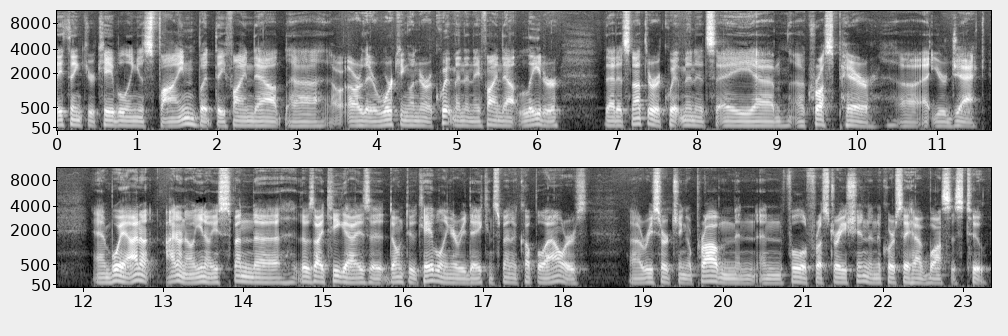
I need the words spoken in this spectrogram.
they think your cabling is fine, but they find out, uh, or they're working on their equipment and they find out later that it's not their equipment, it's a, um, a cross pair uh, at your jack. And boy, I don't, I don't know, you know, you spend, uh, those IT guys that don't do cabling every day can spend a couple hours uh, researching a problem and, and full of frustration, and of course they have bosses too.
